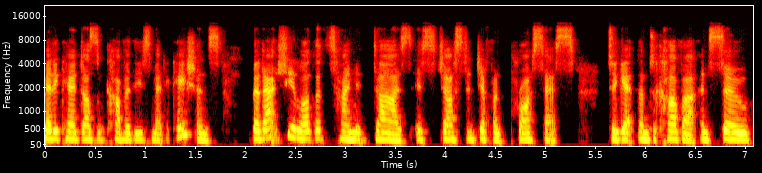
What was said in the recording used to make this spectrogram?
Medicare doesn't cover these medications, but actually a lot of the time it does. It's just a different process to get them to cover. And so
